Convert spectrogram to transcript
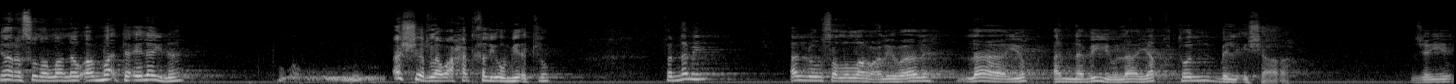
يا رسول الله لو أمأت إلينا أشر لواحد خليه يقوم يقتله. فالنبي قال له صلى الله عليه وآله لا يق... النبي لا يقتل بالإشارة. جيد.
